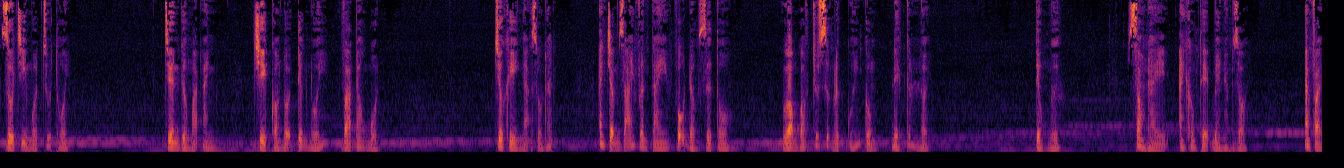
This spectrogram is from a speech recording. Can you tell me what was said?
dù chỉ một chút thôi. Trên gương mặt anh chỉ còn nỗi tiếc nuối và đau buồn. Trước khi ngã xuống đất, anh chậm rãi vươn tay vỗ đầu Dư Tô, gom góp chút sức lực cuối cùng để cất lời. Tiểu ngư, sau này anh không thể bên em rồi. Em phải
